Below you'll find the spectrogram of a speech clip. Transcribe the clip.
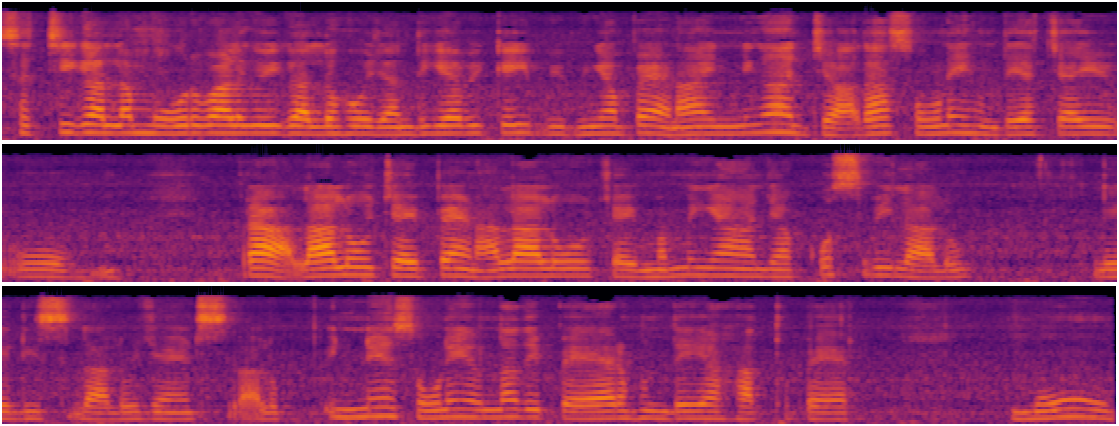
ਸੱਚੀ ਗੱਲ ਆ, ਮੋਰ ਵਾਲੀ ਕੋਈ ਗੱਲ ਹੋ ਜਾਂਦੀ ਆ ਵੀ ਕਈ ਬੀਬੀਆਂ ਭੈਣਾਂ ਇੰਨੀਆਂ ਜ਼ਿਆਦਾ ਸੋਹਣੇ ਹੁੰਦੇ ਆ, ਚਾਹੇ ਉਹ ਭਰਾ ਲਾ ਲਓ, ਚਾਹੇ ਭੈਣਾਂ ਲਾ ਲਓ, ਚਾਹੇ ਮੰਮੀਆਂ ਜਾਂ ਕੁਛ ਵੀ ਲਾ ਲਓ ਲੇਡੀਜ਼ ਲਾ ਲਓ ਜੈਂਟਸ ਲਾ ਲਓ, ਇੰਨੇ ਸੋਹਣੇ ਉਹਨਾਂ ਦੇ ਪੈਰ ਹੁੰਦੇ ਆ, ਹੱਥ ਪੈਰ, ਮੂੰਹ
